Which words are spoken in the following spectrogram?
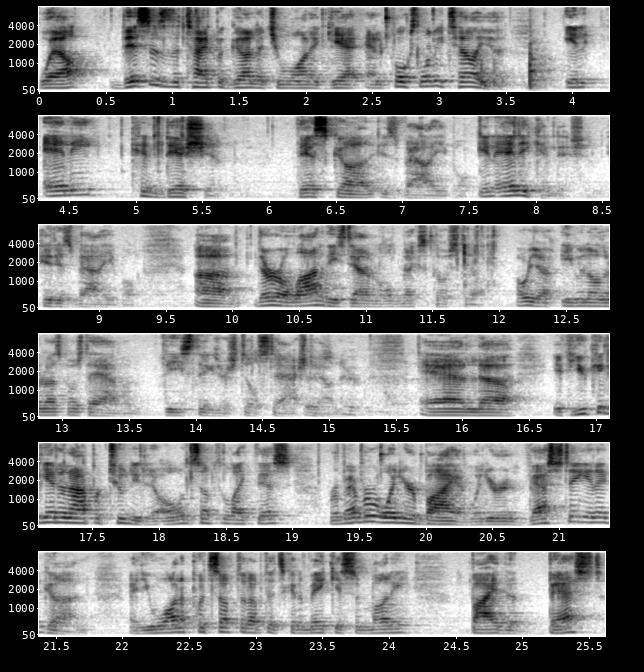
Well, this is the type of gun that you want to get. And folks, let me tell you, in any condition, this gun is valuable. In any condition, it is valuable. Um, there are a lot of these down in Old Mexico still. Oh, yeah. Even though they're not supposed to have them, these things are still stashed down there. And uh, if you can get an opportunity to own something like this, remember when you're buying, when you're investing in a gun, and you want to put something up that's going to make you some money, buy the best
